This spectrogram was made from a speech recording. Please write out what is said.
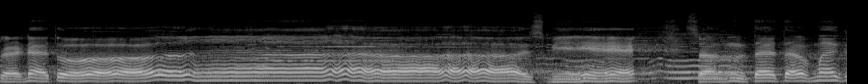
प्रणतो संततमग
